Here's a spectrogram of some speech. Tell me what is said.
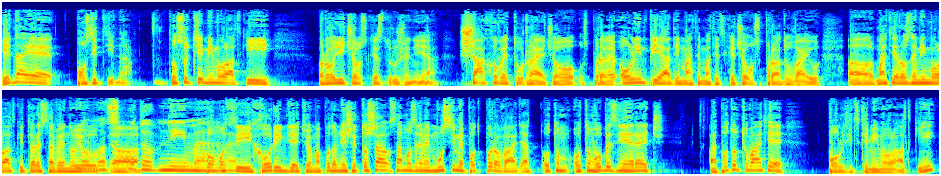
Jedna je pozitívna. To sú tie mimovládky rodičovské združenia, šachové turnaje, čo usporadajú, olimpiády matematické, čo usporadúvajú. Uh, máte rôzne mimovládky, ktoré sa venujú Pomoc chudobným, uh, pomoci chorým deťom a podobne. Však to sa samozrejme musíme podporovať a o tom, o tom vôbec nie je reč. Ale potom tu máte politické mimovládky,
